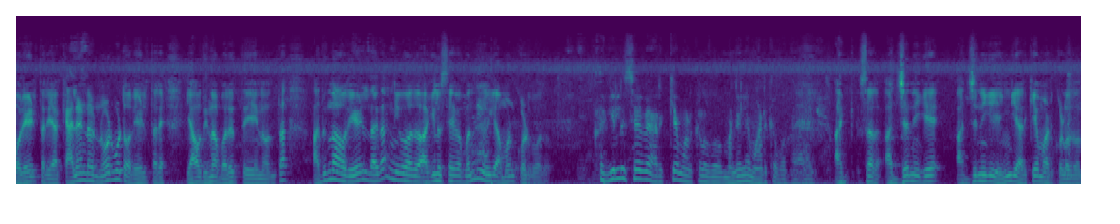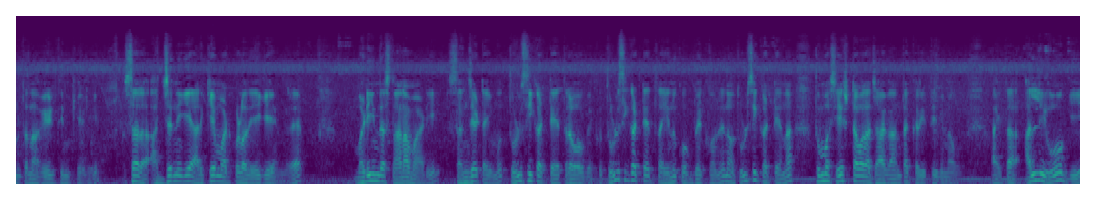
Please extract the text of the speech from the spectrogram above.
ಅವ್ರು ಹೇಳ್ತಾರೆ. ಆ ಕ್ಯಾಲೆಂಡರ್ ನೋಡ್ಬಿಟ್ಟು ಅವ್ರು ಹೇಳ್ತಾರೆ ಯಾವ ದಿನ ಬರುತ್ತೆ ಏನು ಅಂತ. ಅದನ್ನ ಅವ್ರು ಹೇಳಿದಾಗ ನೀವು ಅದು ಅಗಿಲು ಸೇವೆ ಬಂದು ಇವರಿಗೆ ಅಮೌಂಟ್ ಕೊಡ್ಬೋದು. ಅಗಿಲು ಸೇವೆ ಅರಕೆ ಮಾಡ್ಕೊಳ್ಳೋದು ಮನೇಲೆ ಮಾಡ್ಕೋಬೋದು. ಸರ್ ಅಜ್ಜನಿಗೆ ಅಜ್ಜನಿಗೆ ಹೆಂಗೆ ಅರಕೆ ಮಾಡ್ಕೊಳ್ಳೋದು ಅಂತ ನಾವು ಹೇಳ್ತೀನಿ ಕೇಳಿ. ಸರ್ ಅಜ್ಜನಿಗೆ ಅರಕೆ ಮಾಡ್ಕೊಳ್ಳೋದು ಹೇಗೆ ಅಂದರೆ ಮಡಿಯಿಂದ ಸ್ನಾನ ಮಾಡಿ ಸಂಜೆ ಟೈಮು ತುಳಸಿ ಕಟ್ಟೆ ಹತ್ರ ಹೋಗಬೇಕು. ತುಳಸಿ ಕಟ್ಟೆ ಹತ್ರ ಏನಕ್ಕೆ ಹೋಗಬೇಕು ಅಂದರೆ ನಾವು ತುಳಸಿ ಕಟ್ಟೆನ ತುಂಬ ಶ್ರೇಷ್ಠವಾದ ಜಾಗ ಅಂತ ಕರಿತೀವಿ ನಾವು. ಆಯಿತಾ? ಅಲ್ಲಿ ಹೋಗಿ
